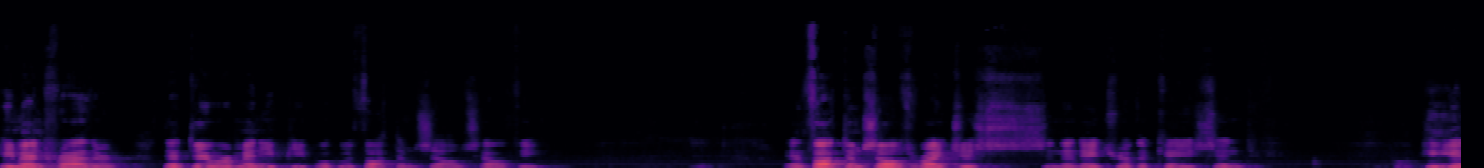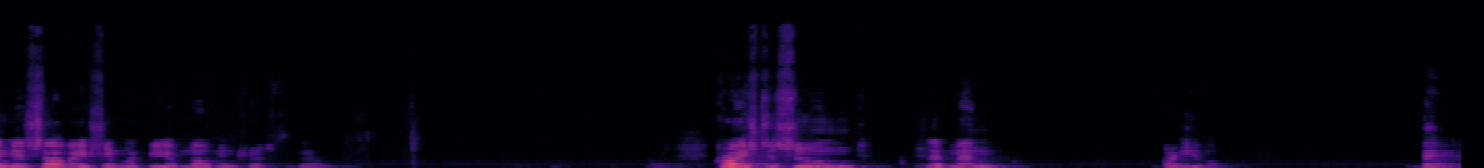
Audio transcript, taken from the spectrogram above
He meant rather that there were many people who thought themselves healthy and thought themselves righteous in the nature of the case, and he and his salvation would be of no interest to them. Christ assumed that men are evil, bad.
